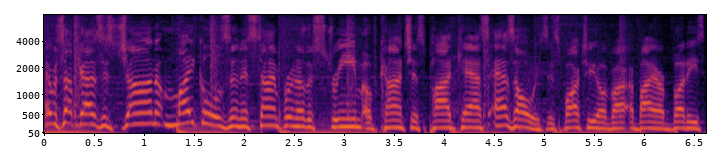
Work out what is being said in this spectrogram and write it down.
Hey, what's up, guys? It's John Michaels, and it's time for another stream of Conscious podcast. As always, it's brought to you by, our buddies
